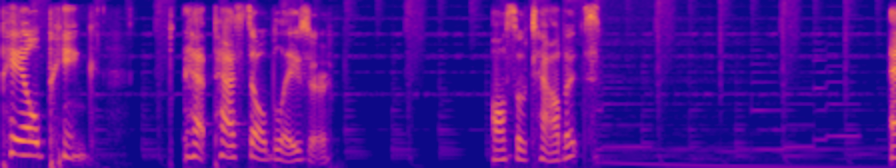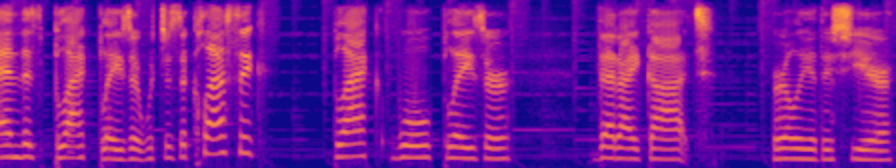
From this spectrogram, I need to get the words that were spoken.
pale pink pastel blazer. Also Talbots. And this black blazer, which is a classic black wool blazer that I got earlier this year.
